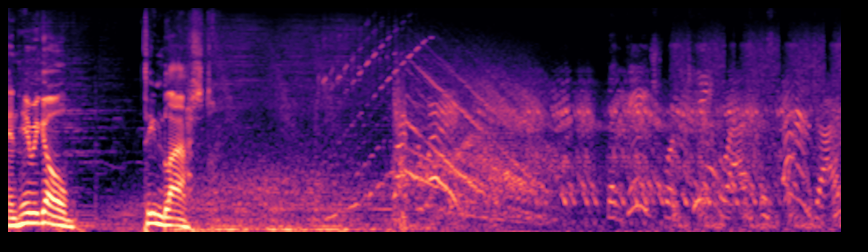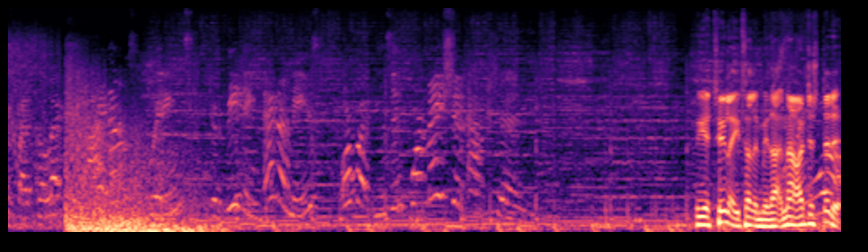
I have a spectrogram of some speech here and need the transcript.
And here we go. Team Blast. Blast away! The gauge for Team Blast is energized by collecting items, rings, defeating enemies, or by using formation action. You're too late telling me that now. I just did it.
